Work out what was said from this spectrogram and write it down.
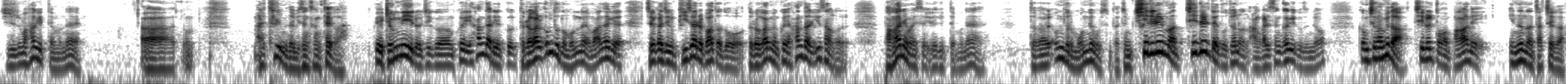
지저분하기 때문에 아 좀 많이 틀립니다. 위생 상태가. 그 격리를 지금 거의 한 달이 그 들어갈 엄두도 못 내요. 만약에 제가 지금 비자를 받아도 들어가면 거의 한달 이상을 방 안에만 있어야 되기 때문에 들어갈 엄두를 못 내고 있습니다. 지금 7일만, 7일 때도 저는 안 갈 생각이거든요. 끔찍합니다. 7일 동안 방 안에 있는 날 자체가.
